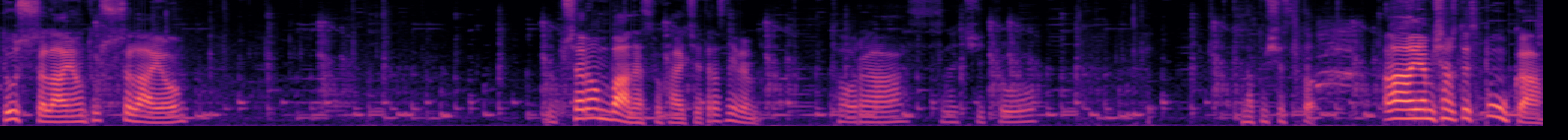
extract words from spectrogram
Tu strzelają, tu strzelają. Przerąbane, słuchajcie. Teraz nie wiem. To raz, leci tu. Na tym się sto... A, ja myślałem, że to jest półka.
